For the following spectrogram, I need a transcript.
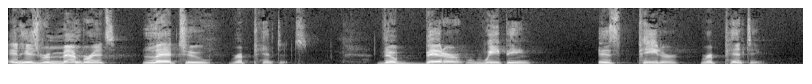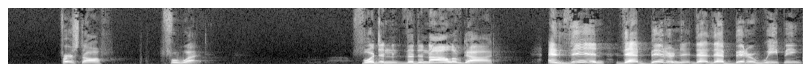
And his remembrance led to repentance. The bitter weeping is Peter repenting. First off, for what? For den- the denial of God. And then that bitterness, that, that bitter weeping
